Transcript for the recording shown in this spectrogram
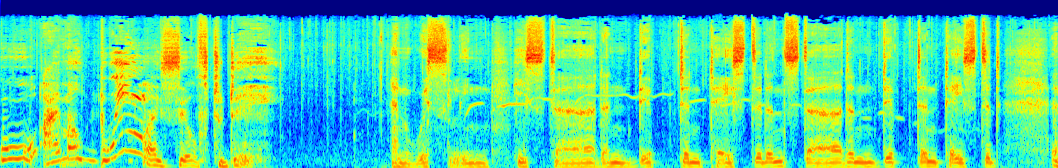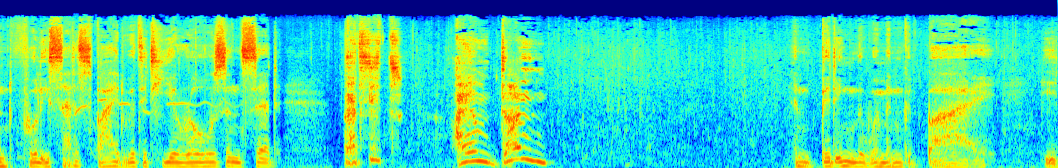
Oh, I'm outdoing myself today. And whistling, he stirred and dipped and tasted and stirred and dipped and tasted, and fully satisfied with it, he arose and said, That's it. I am done. and bidding the women goodbye, he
